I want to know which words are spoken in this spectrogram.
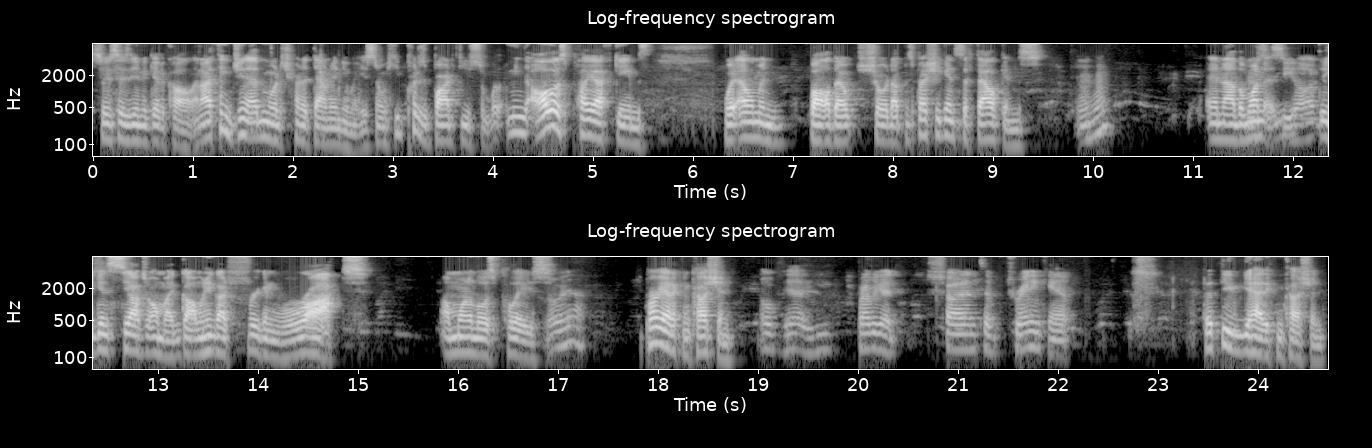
So he says he's gonna get a call, and I think Gene Edmond would have turned it down anyways. So he put his body through some. I mean, all those playoff games, where Elman balled out, showed up, especially against the Falcons, Mm-hmm. And uh, the one Versus Seahawks? against Seahawks. Oh my god, when he got friggin' rocked on one of those plays, Oh yeah. he probably had a concussion. Oh yeah. He probably got shot into training camp. That dude had a concussion.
